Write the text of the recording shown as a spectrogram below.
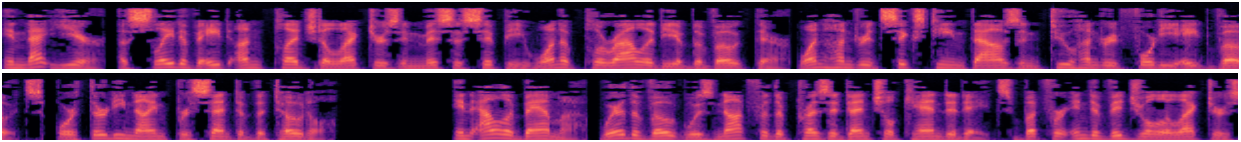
In that year, a slate of eight unpledged electors in Mississippi won a plurality of the vote there 116,248 votes, or 39% of the total. In Alabama, where the vote was not for the presidential candidates but for individual electors,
